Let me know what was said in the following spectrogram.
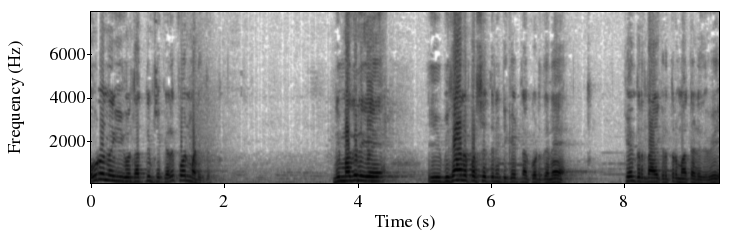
ಅವರು ನನಗೆ ಈಗ ಒಂದು ಹತ್ತು ನಿಮಿಷ ಕೇಳಕ್ಕೆ ಫೋನ್ ಮಾಡಿದ್ದರು ನಿಮ್ಮ ಮಗನಿಗೆ ಈ ವಿಧಾನ ಪರಿಷತ್ತಿನ ಟಿಕೆಟ್ನ ಕೊಡ್ತೇನೆ. ಕೇಂದ್ರ ನಾಯಕರ ಹತ್ರ ಮಾತಾಡಿದ್ದೀವಿ.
